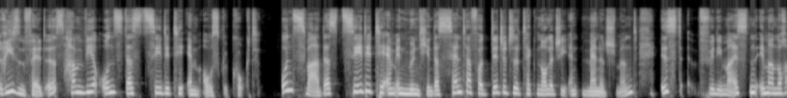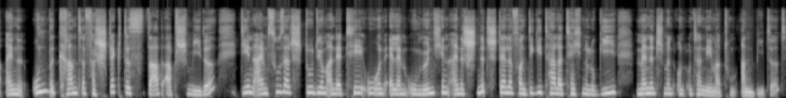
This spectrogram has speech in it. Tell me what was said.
Riesenfeld ist, haben wir uns das CDTM ausgeguckt. Und zwar das CDTM in München, das Center for Digital Technology and Management, ist für die meisten immer noch eine unbekannte, versteckte Start-up-Schmiede, die in einem Zusatzstudium an der TU und LMU München eine Schnittstelle von digitaler Technologie, Management und Unternehmertum anbietet.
